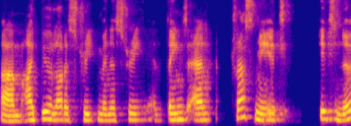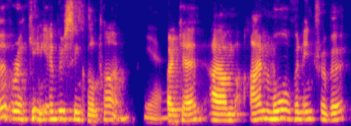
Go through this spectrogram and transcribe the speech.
um, I do a lot of street ministry and things, and trust me, it's it's nerve wracking every single time. Yeah. Okay. Um, I'm more of an introvert,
